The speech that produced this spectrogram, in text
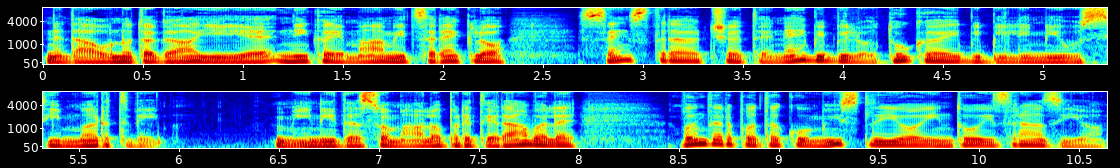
Nedavno tega ji je nekaj mamic reklo: Sestra, če te ne bi bilo tukaj, bi bili mi vsi mrtvi. Meni, da so malo pretiravale, vendar pa tako mislijo in to izrazijo.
